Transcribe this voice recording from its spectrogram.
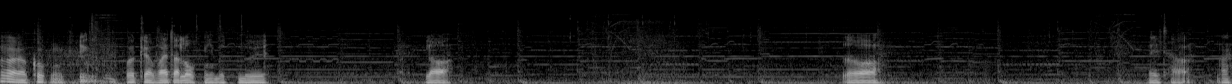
Ja, gucken. Kriegen. Wird ja weiterlaufen hier mit Müll klar. So. Alter. Ne?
